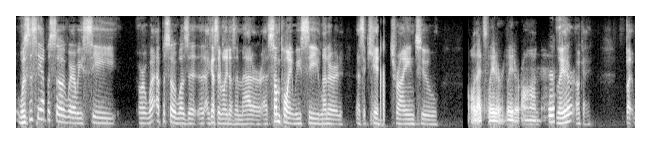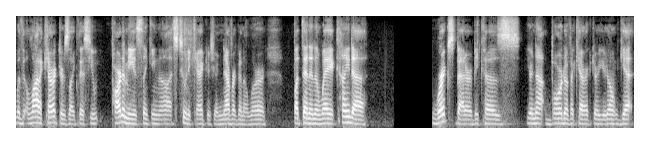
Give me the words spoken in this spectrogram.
was this the episode where we see, or what episode was it? I guess it really doesn't matter. At some point, we see Leonard as a kid trying to Oh, that's later, later on. later okay but with a lot of characters like this you part of me is thinking oh that's too many characters you're never going to learn but then in a way it kind of works better because you're not bored of a character you don't get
